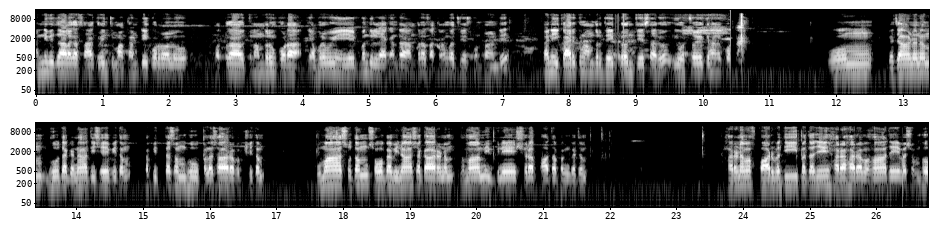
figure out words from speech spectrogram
అన్ని విధాలుగా సహకరించి మా కమిటీ కుర్రాలు కొత్తగా వచ్చిన అందరం కూడా ఎవరు ఏ ఇబ్బందులు లేకుండా అందరం సక్రమంగా చేసుకుంటామండి. కానీ ఈ కార్యక్రమం అందరూ జయప్రదం చేశారు. ఈ ఉత్సవ విగ్రహాన్ని కూడా ఓం गजाननं भूतगणातिसेवितं कपित्तशम्भूफलसारभक्षितम् उमासुतं शोकविनाशकारणं नमामि विघ्नेश्वरपातपङ्कजं हर नमः பார்வதிபதஜே ஹர ஹர மகாதேவ சம்போ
